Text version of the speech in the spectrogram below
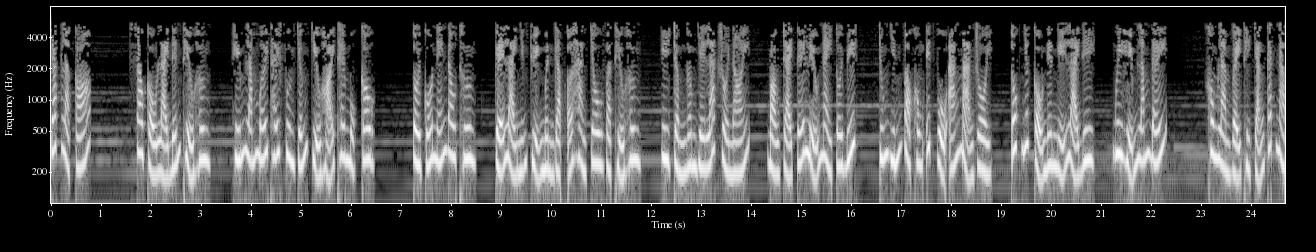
chắc là có, sao cậu lại đến Thiệu Hưng? Hiếm lắm mới thấy Phương Chấn chịu hỏi thêm một câu. Tôi cố nén đau thương, kể lại những chuyện mình gặp ở Hàng Châu và Thiệu Hưng. Y trầm ngâm dây lát rồi nói, bọn trại tế liễu này tôi biết, chúng dính vào không ít vụ án mạng rồi, tốt nhất cậu nên nghĩ lại đi, nguy hiểm lắm đấy. Không làm vậy thì chẳng cách nào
